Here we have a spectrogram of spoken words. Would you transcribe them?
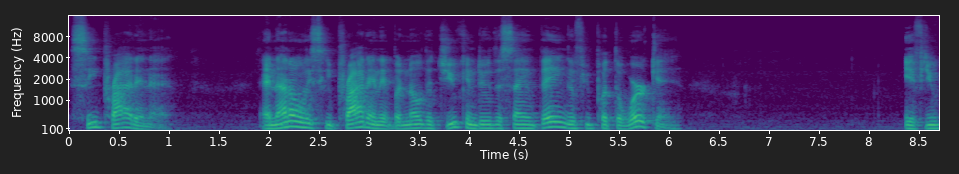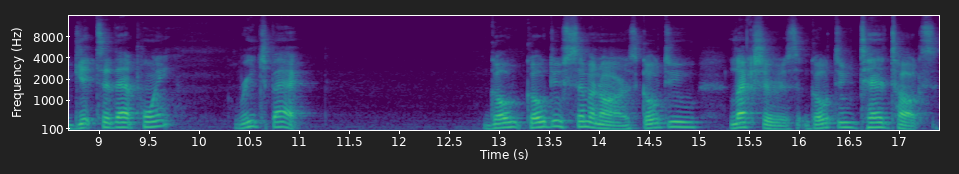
see pride in that. And not only see pride in it, but know that you can do the same thing if you put the work in. If you get to that point, reach back. Go go do seminars, go do lectures, go do TED Talks.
